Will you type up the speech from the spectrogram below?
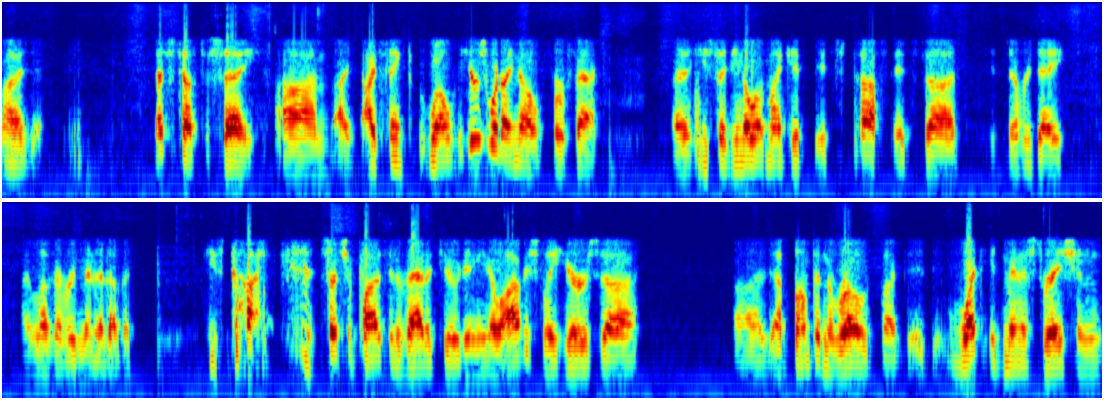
uh, that's tough to say. Um, I, I think. Well, here's what I know for a fact. Uh, he said, "You know what, Mike? It, it's tough. It's uh, it's every day. I love every minute of it." He's got such a positive attitude, and you know, obviously, here's uh, uh, a bump in the road. But what administration,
